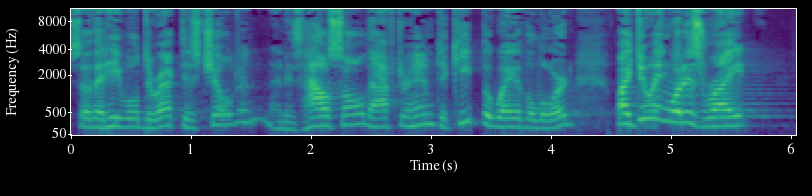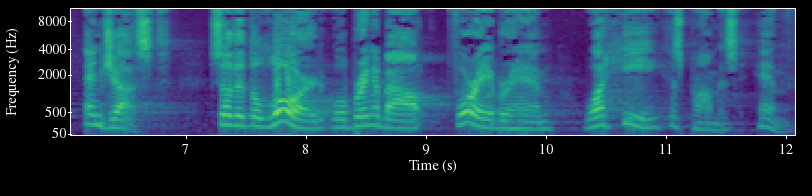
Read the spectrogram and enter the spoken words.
so that he will direct his children and his household after him to keep the way of the Lord by doing what is right and just, so that the Lord will bring about for Abraham what he has promised him.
